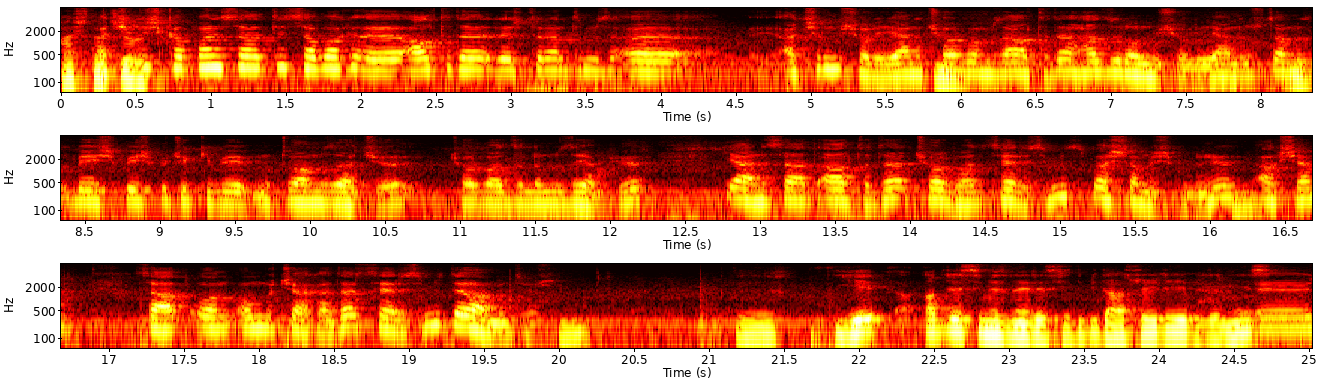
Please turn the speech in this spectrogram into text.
kaçta açıyoruz? Açılış kapanış saati sabah e, 6'da restoranımız e, açılmış oluyor. Yani çorbamız 6'da hazır olmuş oluyor. Yani ustamız 5-5.30 gibi mutfağımızı açıyor. Çorba hazırlığımızı yapıyor. Yani saat 6'da çorba servisimiz başlamış bulunuyor. Akşam saat 10-10.30'a kadar servisimiz devam ediyor. E, ye- adresimiz neresiydi? Bir daha söyleyebilir miyiz? E,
